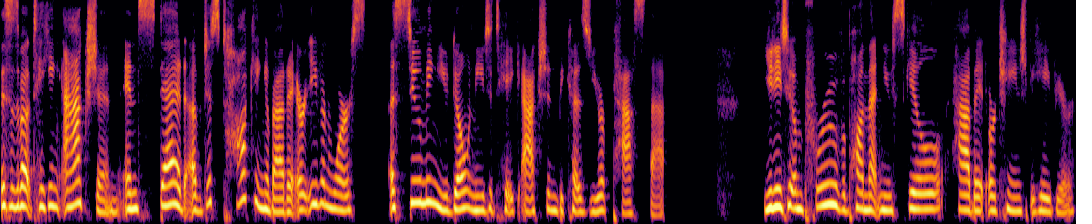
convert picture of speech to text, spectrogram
This is about taking action instead of just talking about it, or even worse, assuming you don't need to take action because you're past that. You need to improve upon that new skill, habit, or changed behavior.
